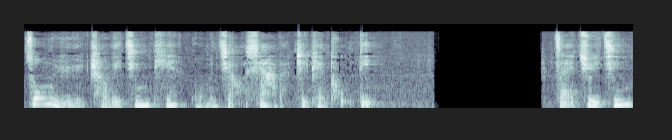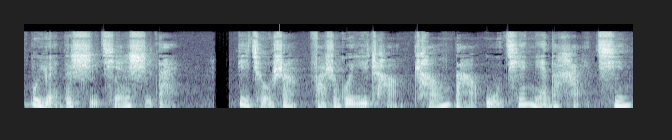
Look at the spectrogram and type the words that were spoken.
终于成为今天我们脚下的这片土地。在距今不远的史前时代，地球上发生过一场长达五千年的海侵。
